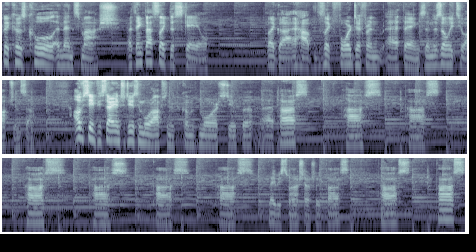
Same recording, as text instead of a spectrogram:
because cool and then smash. I think that's like the scale. Like I have, there's like four different uh, things, and there's only two options. So, obviously, if you start introducing more options, it becomes more stupid. Uh, pass, pass, pass, pass, pass, pass, pass. Maybe smash actually. Pass, pass, pass,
